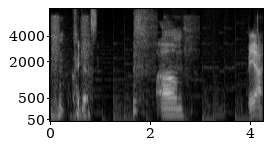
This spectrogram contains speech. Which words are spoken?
I guess. um, but yeah,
